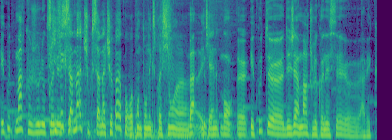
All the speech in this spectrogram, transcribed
écoute, Marc, je le Ce connais. qui fait que ça match ou que ça matche pas, pour reprendre ton expression, Bah, Étienne Bon, écoute, déjà Marc, je le connaissais avec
